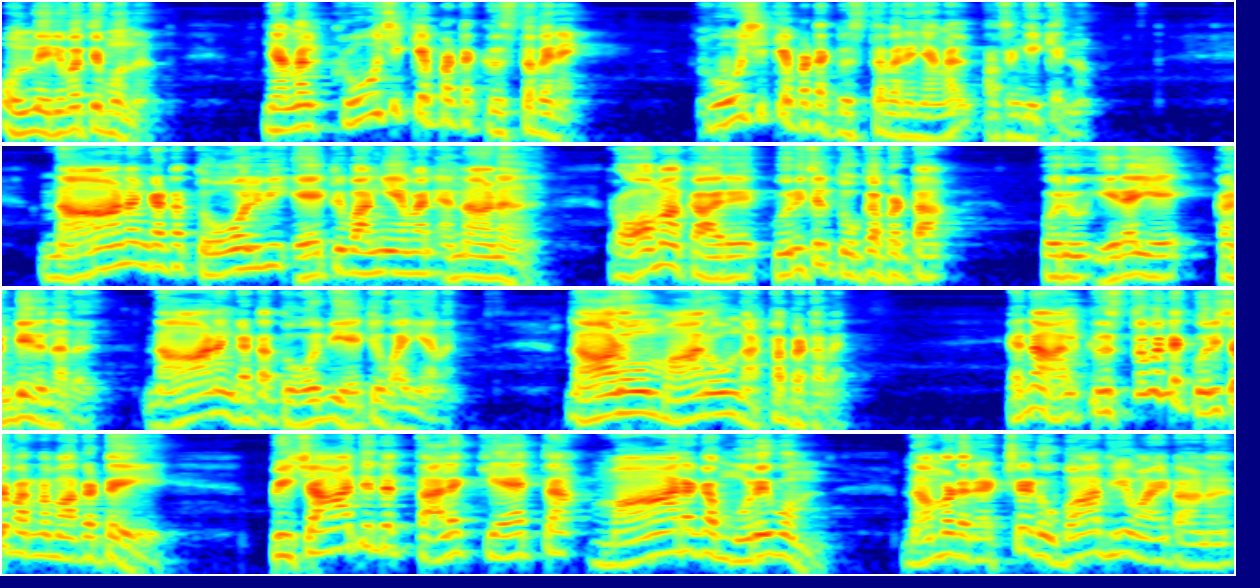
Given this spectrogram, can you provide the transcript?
ഒന്ന് ഇരുപത്തിമൂന്ന്. ഞങ്ങൾ ക്രൂശിക്കപ്പെട്ട ക്രിസ്തുവനെ ക്രൂശിക്കപ്പെട്ട ക്രിസ്തുവനെ ഞങ്ങൾ പ്രസംഗിക്കുന്നു. നാണം കെട്ട തോൽവി ഏറ്റുവാങ്ങിയവൻ എന്നാണ് റോമാക്കാർ കുരിശിൽ തൂക്കപ്പെട്ട ഒരു ഇരയെ കണ്ടിരുന്നത്. നാണം കെട്ട തോൽവി ഏറ്റുവാങ്ങിയവൻ. നാണവും മാനവും നഷ്ടപ്പെട്ടവൻ. എന്നാൽ ക്രിസ്തുവിന്റെ ക്രിസ്തുവിന്റെ കുരിശഭരണമാകട്ടെ പിശാചിന്റെ തലക്കേറ്റ മാരക മുറിവും നമ്മുടെ രക്ഷയുടെ ഉപാധിയുമായിട്ടാണ്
